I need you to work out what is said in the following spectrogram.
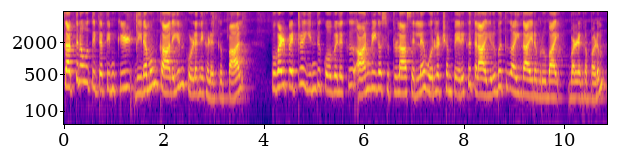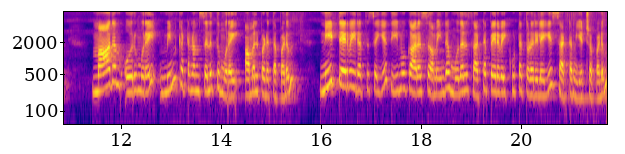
சத்துணவு திட்டத்தின் கீழ் தினமும் காலையில் குழந்தைகளுக்கு பால். புகழ்பெற்ற இந்து கோவிலுக்கு ஆன்மீக சுற்றுலா செல்ல ஒரு லட்சம் பேருக்கு தலா இருபத்து ஐந்தாயிரம் ரூபாய் வழங்கப்படும். மாதம் ஒரு முறை மின் கட்டணம் செலுத்தும் முறை அமல்படுத்தப்படும். நீட் தேர்வை ரத்து செய்ய திமுக அரசு அமைந்த முதல் சட்டப்பேரவை கூட்டத்தொடரிலேயே சட்டம் இயற்றப்படும்.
